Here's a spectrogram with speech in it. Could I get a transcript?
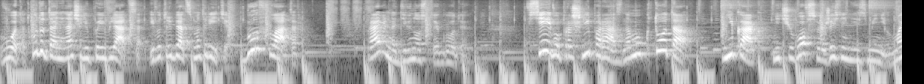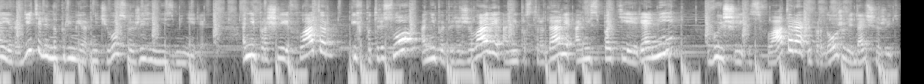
Вот, откуда-то они начали появляться. И вот, ребят, смотрите, был Flutter, правильно, 90-е годы. Все его прошли по-разному. Кто-то никак ничего в своей жизни не изменил. Мои родители, например, ничего в своей жизни не изменили. Они прошли флаттер, их потрясло, они попереживали, они пострадали, они с потерями вышли из флаттера и продолжили дальше жить.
